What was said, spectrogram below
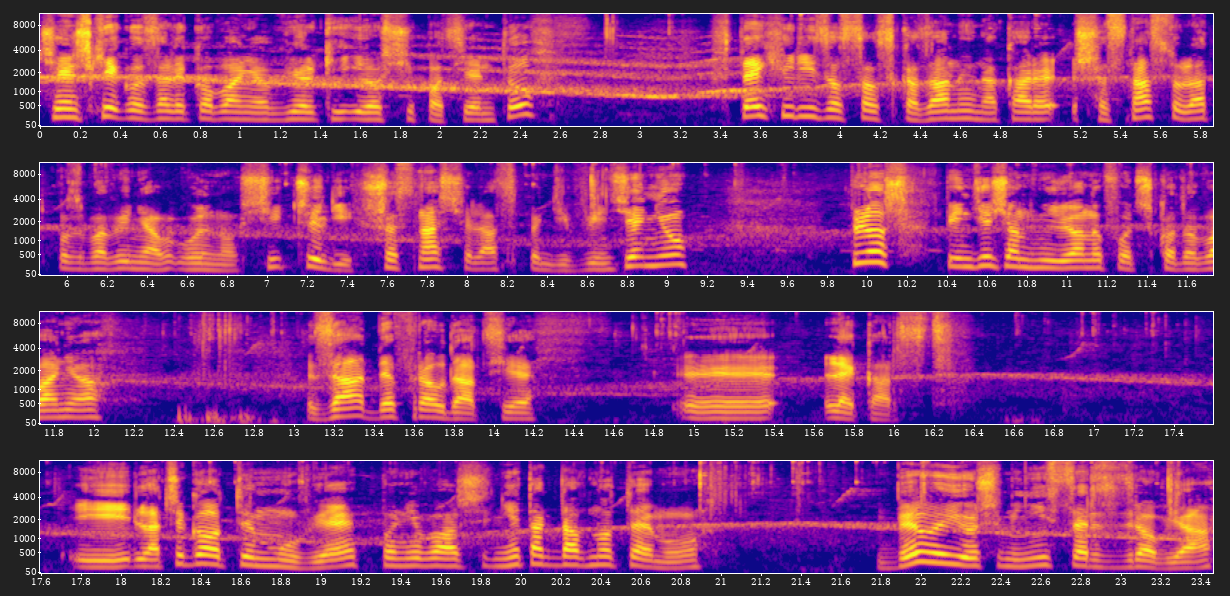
ciężkiego zalekowania wielkiej ilości pacjentów. W tej chwili został skazany na karę 16 lat pozbawienia wolności, czyli 16 lat spędzi w więzieniu, plus 50 milionów odszkodowania za defraudację e, lekarstw. I dlaczego o tym mówię? Ponieważ nie tak dawno temu były już minister zdrowia,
